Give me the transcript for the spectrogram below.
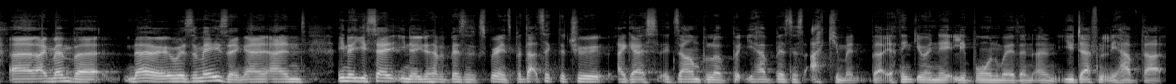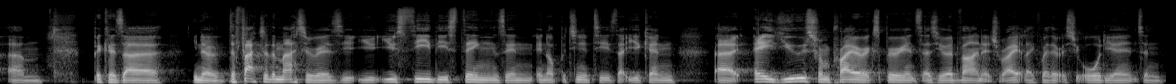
Uh, I remember, no, it was amazing. And, and, you know, you said, you know, you don't have a business experience, but that's like the true, I guess, example of, but you have business acumen that I think you're innately born with. And, and you definitely have that. Um, because uh, you know the fact of the matter is you, you, you see these things in in opportunities that you can uh, a use from prior experience as your advantage right? Like whether it's your audience and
